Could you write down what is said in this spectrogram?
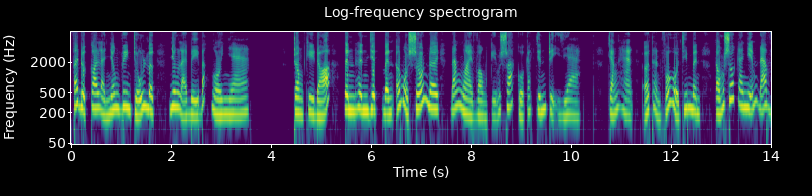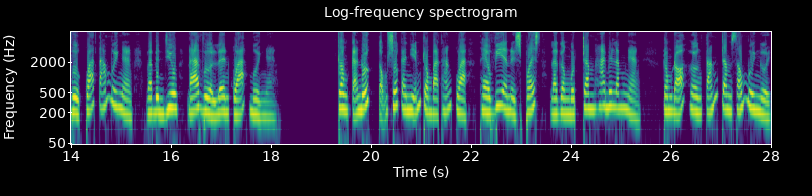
phải được coi là nhân viên chủ lực nhưng lại bị bắt ngồi nhà? Trong khi đó, tình hình dịch bệnh ở một số nơi đang ngoài vòng kiểm soát của các chính trị gia. Chẳng hạn, ở thành phố Hồ Chí Minh, tổng số ca nhiễm đã vượt quá 80.000 và Bình Dương đã vừa lên quá 10.000. Trong cả nước, tổng số ca nhiễm trong 3 tháng qua theo VN Express là gần 125.000, trong đó hơn 860 người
